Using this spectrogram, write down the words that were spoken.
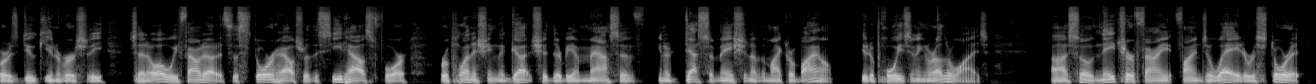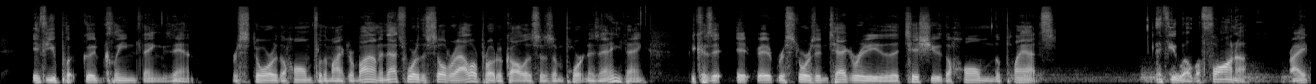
or as Duke University said, oh, we found out it's the storehouse or the seed house for replenishing the gut should there be a massive, you know, decimation of the microbiome due to poisoning or otherwise. Uh, so nature fi- finds a way to restore it if you put good, clean things in. Restore the home for the microbiome, and that's where the silver aloe protocol is as important as anything, because it it, it restores integrity to the tissue, the home, the plants, if you will, the fauna, right?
